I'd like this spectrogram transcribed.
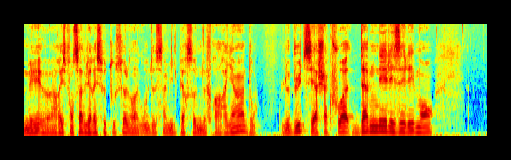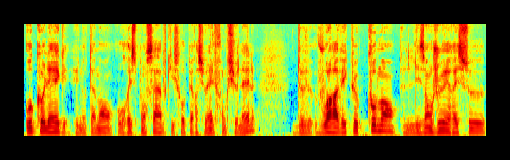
mais un responsable RSE tout seul dans un groupe de 5000 personnes ne fera rien. Donc le but, c'est à chaque fois d'amener les éléments aux collègues et notamment aux responsables, qu'ils soient opérationnels, fonctionnels, de voir avec eux comment les enjeux RSE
